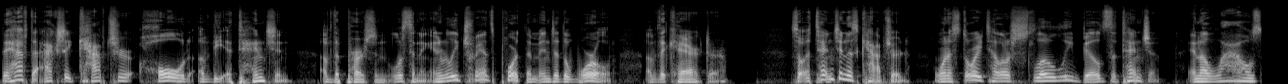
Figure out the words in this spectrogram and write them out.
They have to actually capture hold of the attention of the person listening and really transport them into the world of the character. So, attention is captured when a storyteller slowly builds the tension and allows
